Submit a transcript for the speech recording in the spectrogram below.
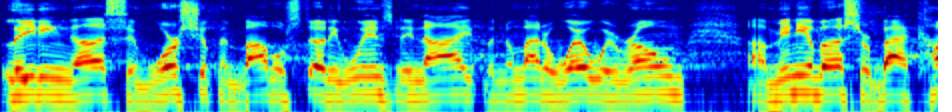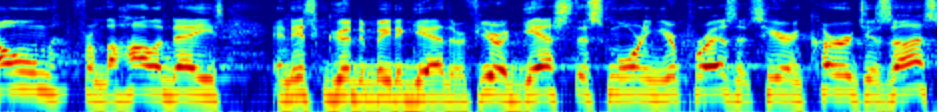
leading us in worship and Bible study Wednesday night. But no matter where we roam, uh, many of us are back home from the holidays and it's good to be together. If you're a guest this morning, your presence here encourages us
